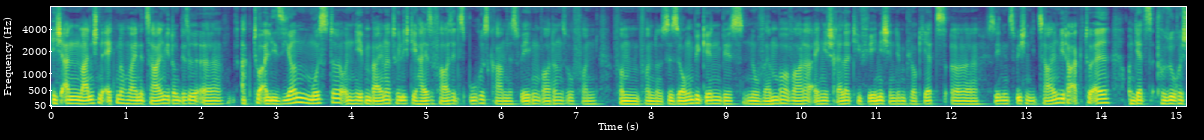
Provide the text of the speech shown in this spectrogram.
Ich an manchen Ecken noch meine Zahlen wieder ein bisschen äh, aktualisieren musste und nebenbei natürlich die heiße Phase des Buches kam. Deswegen war dann so von, vom, von Saisonbeginn bis November war da eigentlich relativ wenig in dem Blog. Jetzt äh, sind inzwischen die Zahlen wieder aktuell und jetzt versuche ich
